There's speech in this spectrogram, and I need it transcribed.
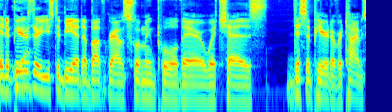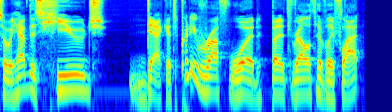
It appears Yeah. there used to be an above ground swimming pool there, which has disappeared over time. So we have this huge deck. It's pretty rough wood, but it's relatively flat.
